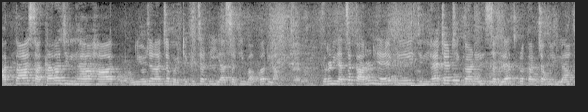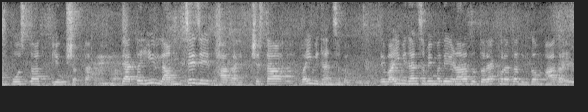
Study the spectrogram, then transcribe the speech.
आत्ता सातारा जिल्हा हा नियोजनाच्या बैठकीसाठी यासाठी वापरला. कारण याचं कारण हे आहे की जिल्ह्याच्या ठिकाणी सगळ्याच प्रकारच्या महिला पोचतात येऊ शकतात. त्यातही लांबचे जे भाग आहेत विशेषतः वाई विधानसभा ते वाई विधानसभेमध्ये येणारा जो दऱ्याखोऱ्यातला दुर्गम भाग आहे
